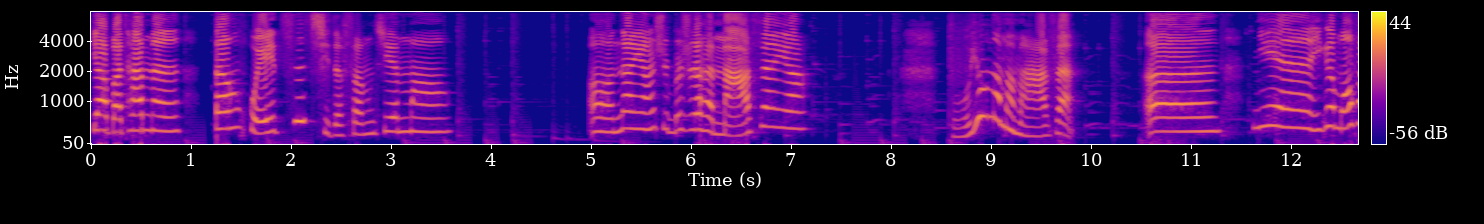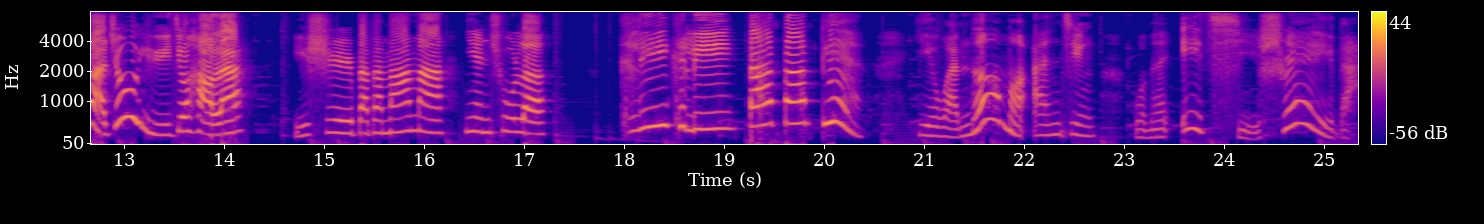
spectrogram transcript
要把他们搬回自己的房间吗？哦，那样是不是很麻烦呀？不用那么麻烦，嗯，念一个魔法咒语就好啦。于是爸爸妈妈念出了“克里克里八八变”。夜晚那么安静，我们一起睡吧。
